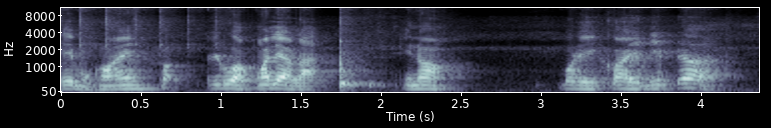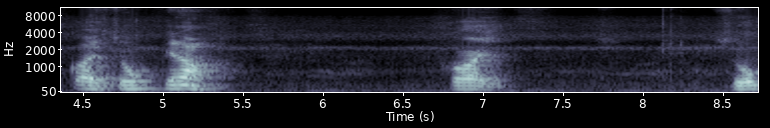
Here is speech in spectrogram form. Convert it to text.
เทบกหอยลวกมาแล้วล่ะ พี่น้องบริก้อยดิบเด้อก้อยสุกพี่น้องก้อยสุก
